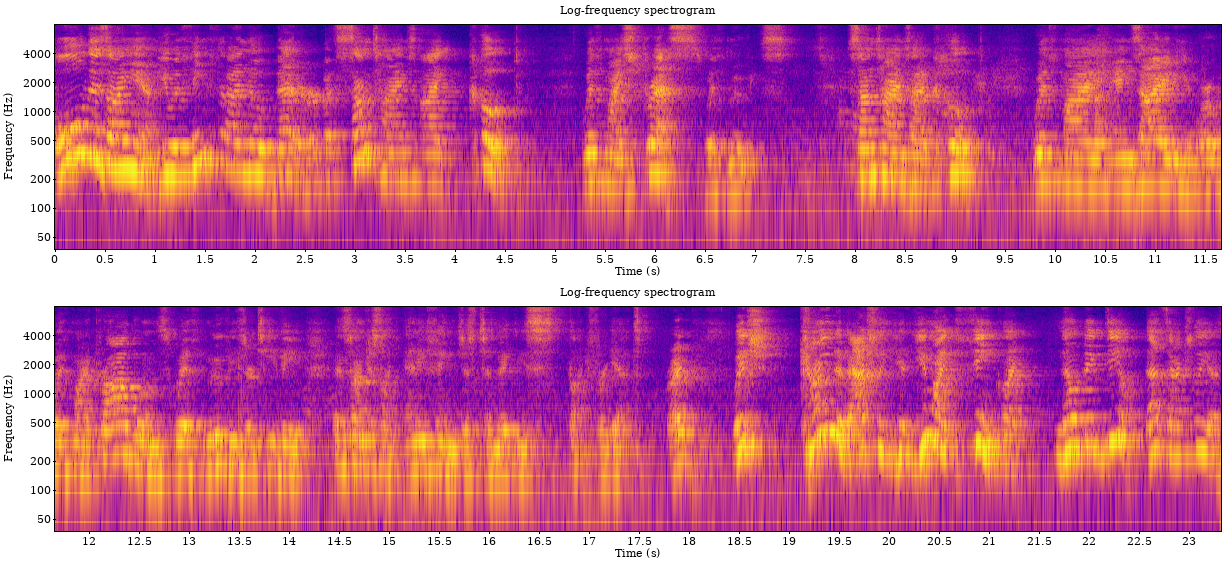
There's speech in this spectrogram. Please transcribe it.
old as I am, you would think that I know better, but sometimes I cope with my stress with movies. Sometimes I cope with my anxiety or with my problems with movies or TV. And so I'm just like anything just to make me like forget, right? Which kind of actually you, you might think like no big deal. That's actually a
